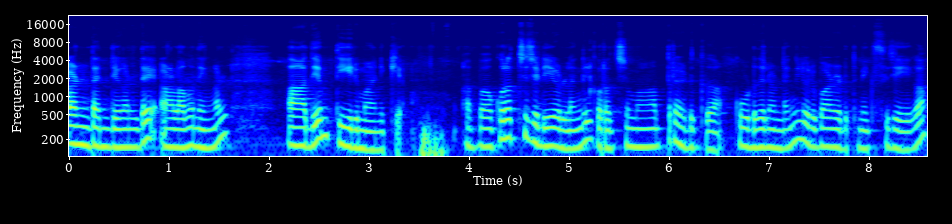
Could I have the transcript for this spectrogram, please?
കണ്ടന്റുകളുടെ അളവ് നിങ്ങൾ ആദ്യം തീരുമാനിക്കുക. അപ്പോൾ കുറച്ച് ചെടിയുള്ളെങ്കിൽ കുറച്ച് മാത്രം എടുക്കുക. കൂടുതലുണ്ടെങ്കിൽ ഒരുപാട് എടുത്ത് മിക്സ് ചെയ്യുക.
